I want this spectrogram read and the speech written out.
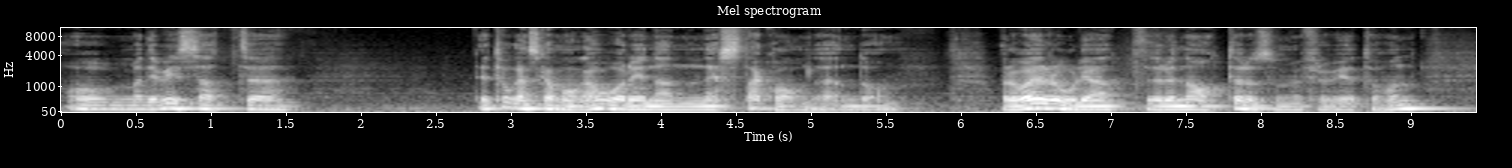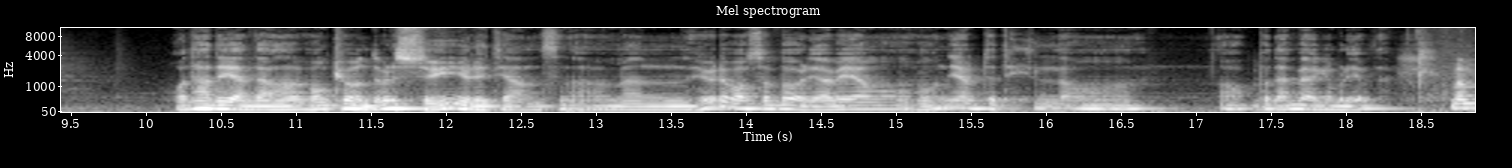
Och, men det visar att eh, det tog ganska många år innan nästa kom det ändå. Och det var ju roligt att Renate, som är fru heter hon, hon, hade egentligen, hon kunde väl sy lite grann. Men hur det var så började vi och hon hjälpte till. Och, ja, på den vägen blev det. Men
